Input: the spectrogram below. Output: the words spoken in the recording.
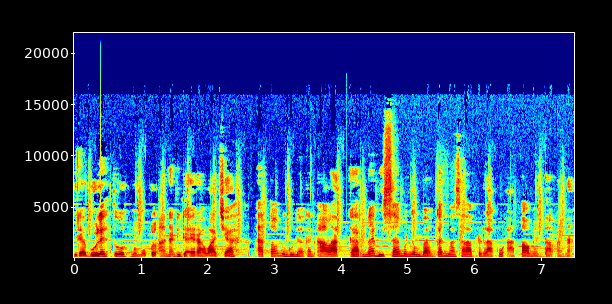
tidak boleh tuh memukul anak di daerah wajah atau menggunakan alat karena bisa mengembangkan masalah perilaku atau mental anak.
